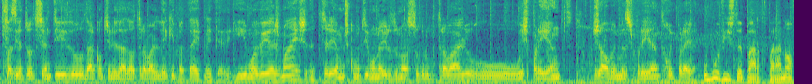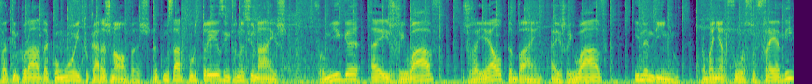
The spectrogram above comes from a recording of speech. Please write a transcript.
fazia todo sentido dar continuidade ao trabalho da equipa técnica e uma vez mais teremos como timoneiro do nosso grupo de trabalho o experiente, jovem mas experiente Rui Pereira. O Boa Vista parte para a nova temporada com oito caras novas, a começar por três internacionais: Formiga, ex-Rio Ave, Israel, também ex-Rio Ave, e Nandinho. Também é reforço Freddy,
